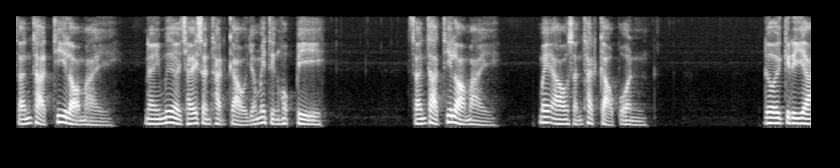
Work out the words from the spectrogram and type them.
สันถัดที่หล่อใหม่ ในเมื่อใช้สันถัดเก่ายังไม่ถึง 6 ปี สันถัดที่หล่อใหม่ ไม่เอาสันถัดเก่าปน โดยกิริยา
